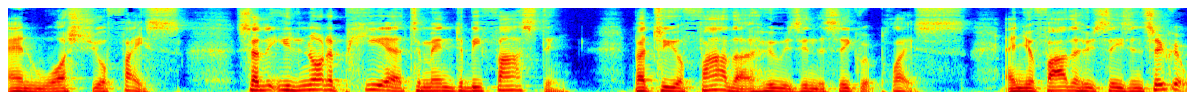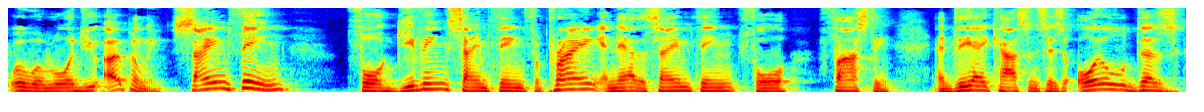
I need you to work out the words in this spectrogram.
and wash your face, so that you do not appear to men to be fasting, but to your Father who is in the secret place and your father who sees in secret will reward you openly. Same thing for giving, same thing for praying, and now the same thing for fasting. And D.A. Carson says oil does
